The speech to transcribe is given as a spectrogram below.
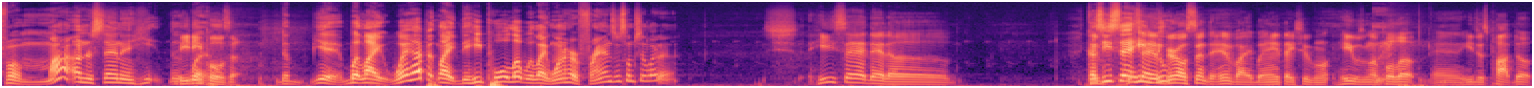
from my understanding, he the, BD what, pulls up. the yeah, but like, what happened? Like, did he pull up with like one of her friends or some shit like that? He said that uh, Because he said he, his knew, girl sent the invite, but ain't think she was gonna, he was gonna pull up, and he just popped up.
